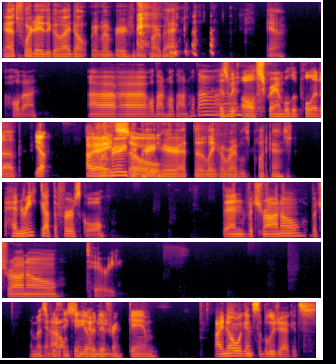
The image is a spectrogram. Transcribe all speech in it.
Yeah, it's four days ago. I don't remember that far back. yeah. hold on. Uh, hold on, hold on, hold on. As we all scramble to pull it up. Yep. Okay, We're very so prepared here at the Late Arrivals podcast. Henrique got the first goal. Then Vatrano, Vatrano, Terry. I must And be I thinking see of a different game. I know against the Blue Jackets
